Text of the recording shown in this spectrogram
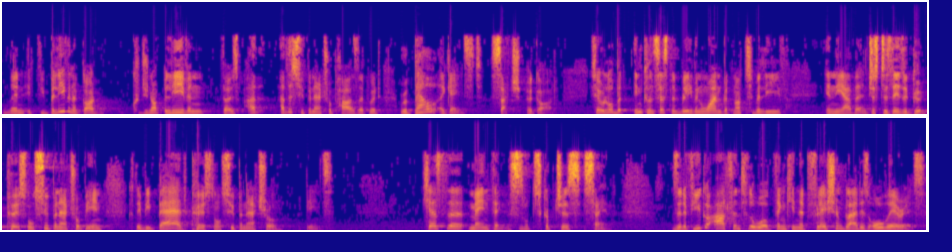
Then, if you believe in a God, could you not believe in those other, other supernatural powers that would rebel against such a God? So, we're a little bit inconsistent to believe in one, but not to believe in the other. And just as there's a good personal supernatural being, could there be bad personal supernatural beings? Here's the main thing this is what Scripture's saying is that if you go out into the world thinking that flesh and blood is all there is,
